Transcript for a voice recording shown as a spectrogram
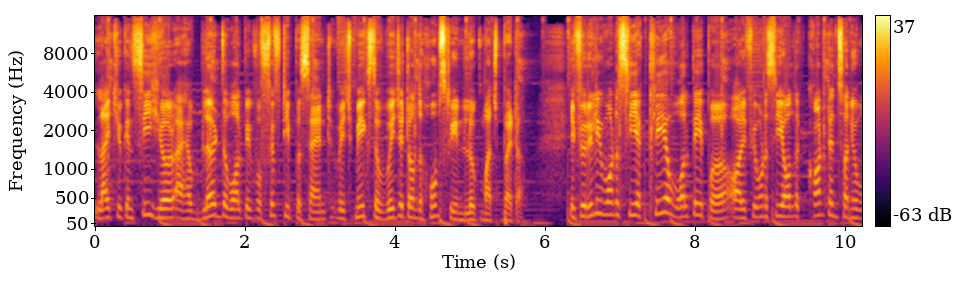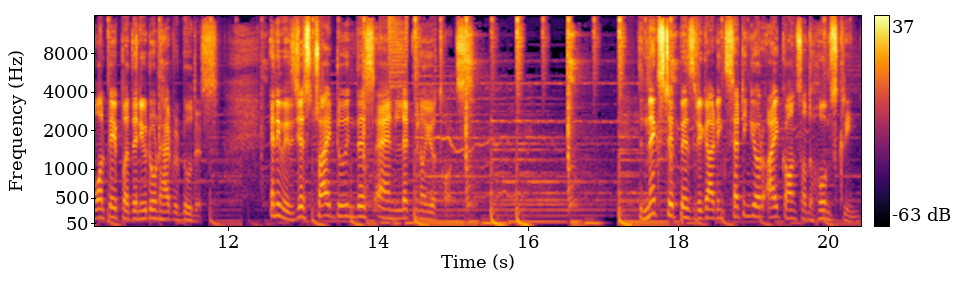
Like you can see here, I have blurred the wallpaper 50% which makes the widget on the home screen look much better. If you really want to see a clear wallpaper or if you want to see all the contents on your wallpaper then you don't have to do this. Anyways, just try doing this and let me know your thoughts. The next tip is regarding setting your icons on the home screen.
